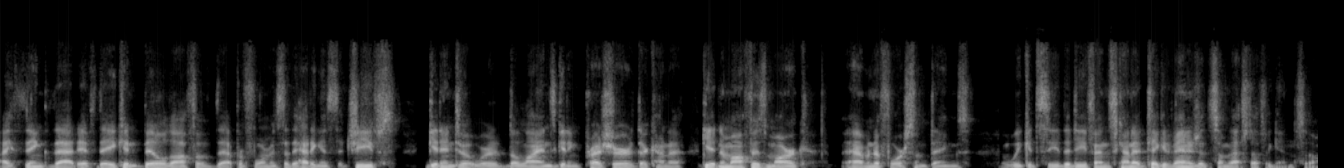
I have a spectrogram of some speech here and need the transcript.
I think that if they can build off of that performance that they had against the Chiefs, get into it where the Lions getting pressure. They're kind of getting him off his mark, having to force some things. We could see the defense kind of take advantage of some of that stuff again. So,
